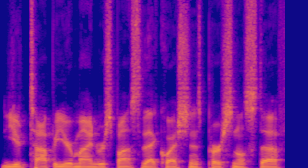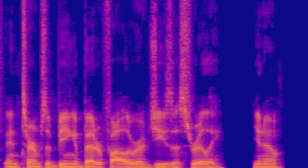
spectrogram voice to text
your top of your mind response to that question is personal stuff in terms of being a better follower of Jesus, really, you know?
